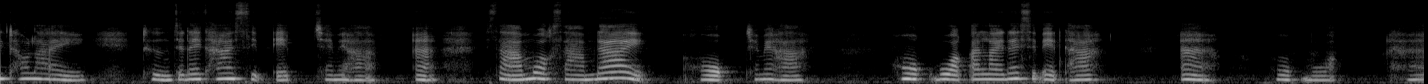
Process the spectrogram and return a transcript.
ขเท่าไหร่ ถึงจะได้ค่า 11 ใช่ไหมคะ อะ3บวก3ได้ หกใช่ไหมคะหกบวกอะไรได้สิบเอ็ดคะ อ่าหกบวกห้า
